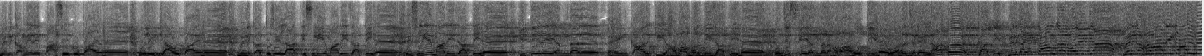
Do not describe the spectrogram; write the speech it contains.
मैंने कहा, मेरे पास एक उपाय है। बोले, क्या उपाय है? मैंने कहा, तुझे लात इसलिए मारी जाती है, इसलिए मारी जाती है कि तेरे अंदर अहंकार की हवा भर दी जाती है और जिसके अंदर हवा होती है, वो हर जगह लात खाती मैंने कहा, एक काम कर, बोले, क्या? मैंने कहा, हवा निकाल दे।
